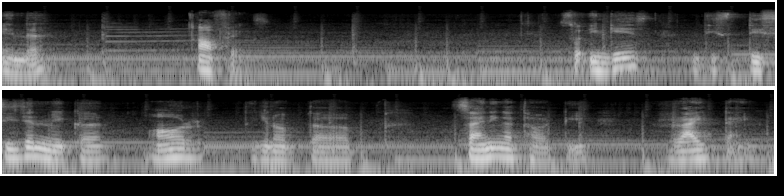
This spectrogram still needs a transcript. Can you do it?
in the offerings. So engage this decision maker or you know the signing authority right time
